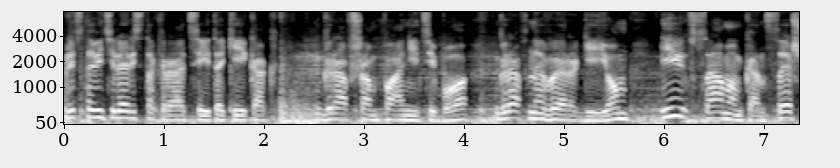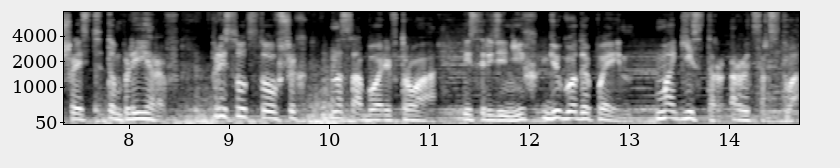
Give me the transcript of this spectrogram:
представители аристократии, такие как граф Шампани Тибо, граф Невера Гийом и в самом конце шесть тамплиеров, присутствовавших на соборе в Труа, и среди них Гюго де Пейн, магистр рыцарства.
